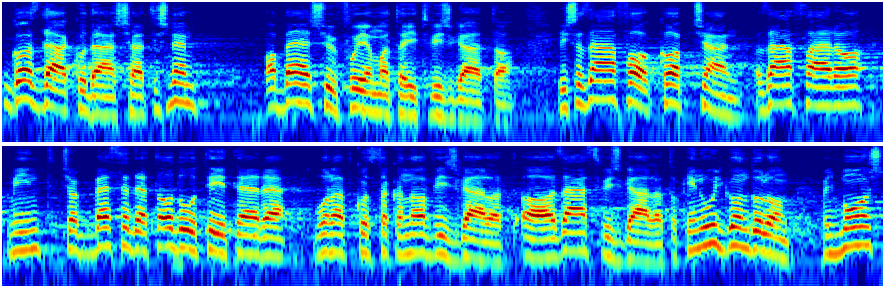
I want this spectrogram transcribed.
gazdálkodását, és nem a belső folyamatait vizsgálta. És az áfa kapcsán az áfára, mint csak beszedett adótételre vonatkoztak a NAV vizsgálat, az ászvizsgálatok. Én úgy gondolom, hogy most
